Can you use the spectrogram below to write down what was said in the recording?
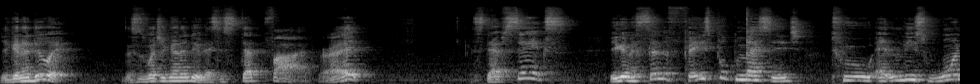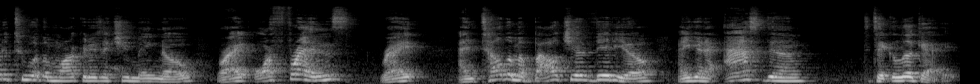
You're gonna do it. This is what you're gonna do. This is step five, right? Step six, you're gonna send a Facebook message to at least one or two other marketers that you may know, right? Or friends, right? And tell them about your video and you're gonna ask them to take a look at it.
